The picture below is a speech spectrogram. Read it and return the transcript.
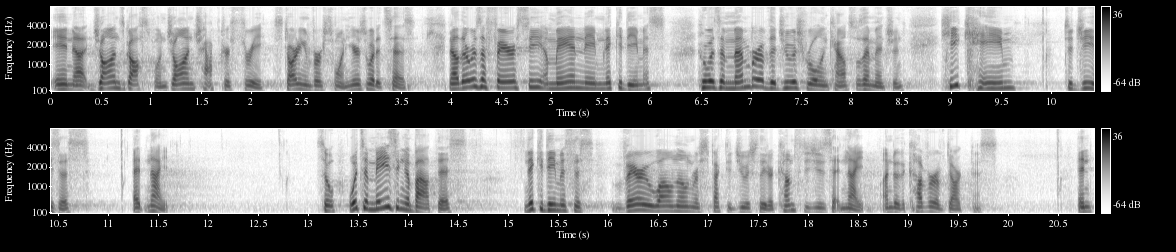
in uh, John's Gospel, in John chapter 3, starting in verse 1. Here's what it says Now, there was a Pharisee, a man named Nicodemus, who was a member of the Jewish ruling council, as I mentioned. He came to Jesus at night. So, what's amazing about this, Nicodemus, this very well known, respected Jewish leader, comes to Jesus at night under the cover of darkness. And,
